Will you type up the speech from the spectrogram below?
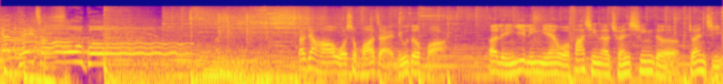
一起走過。大家好，我是华仔刘德华。二零一零年，我发行了全新的专辑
